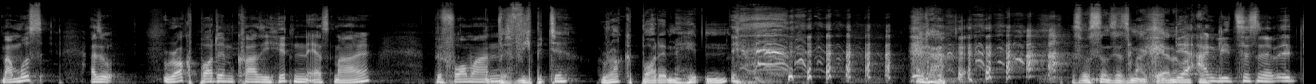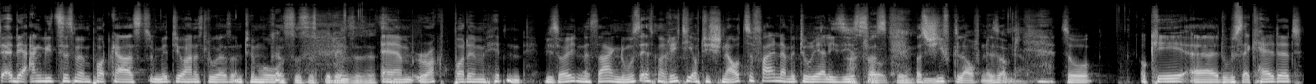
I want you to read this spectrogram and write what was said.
Man muss, also Rock Bottom quasi hitten erstmal, bevor man. Wie bitte? Rock Bottom Hitten. Alter. Das musst du uns jetzt mal erklären. Der aber Anglizismen, der im Podcast mit Johannes Lukas und Tim Hoch. Kannst du das bitte uns ersetzen? Ähm, Rock Bottom Hidden. Wie soll ich denn das sagen? Du musst erstmal richtig auf die Schnauze fallen, damit du realisierst, so, was, okay. was Hm. schiefgelaufen ist. Ob, So, okay, äh, du bist erkältet,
